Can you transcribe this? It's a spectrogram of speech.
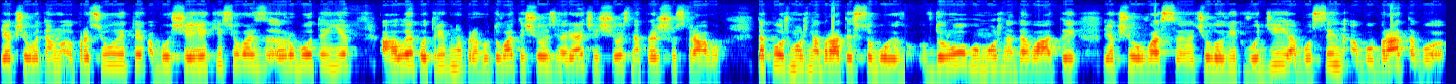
якщо ви там працюєте, або ще якісь у вас роботи є. Але потрібно приготувати щось гаряче, щось на першу страву. Також можна брати з собою в дорогу, можна давати якщо вас е, чоловік водій, або син, або брат, або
